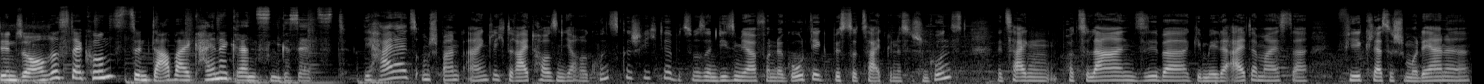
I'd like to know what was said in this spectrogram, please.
Den Genres der Kunst sind dabei keine Grenzen gesetzt. Die Highlights umspannt eigentlich 3000 Jahre Kunstgeschichte, beziehungsweise in diesem Jahr von der Gotik bis zur zeitgenössischen Kunst. Wir zeigen Porzellan, Silber, Gemälde alter Meister, viel klassische Moderne,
